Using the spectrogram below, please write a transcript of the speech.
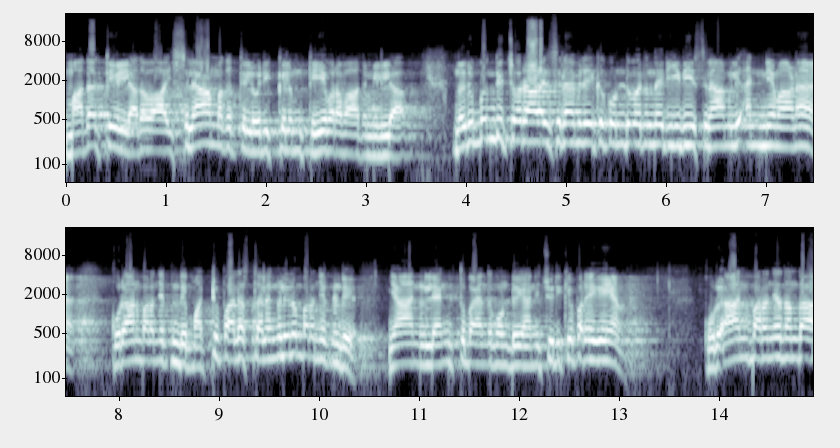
മതത്തിൽ അഥവാ ഇസ്ലാം മതത്തിൽ ഒരിക്കലും തീവ്രവാദമില്ല. നിർബന്ധിച്ച ഒരാളെ ഇസ്ലാമിലേക്ക് കൊണ്ടുവരുന്ന രീതി ഇസ്ലാമിൽ അന്യമാണ്. ഖുർആൻ പറഞ്ഞിട്ടുണ്ട് മറ്റു പല സ്ഥലങ്ങളിലും പറഞ്ഞിട്ടുണ്ട്. ഞാൻ ലെങ്ത് ഭയന്നുകൊണ്ട് ഞാൻ ചുരുക്കി പറയുകയാണ്. ഖുർആൻ പറഞ്ഞതെന്താ?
